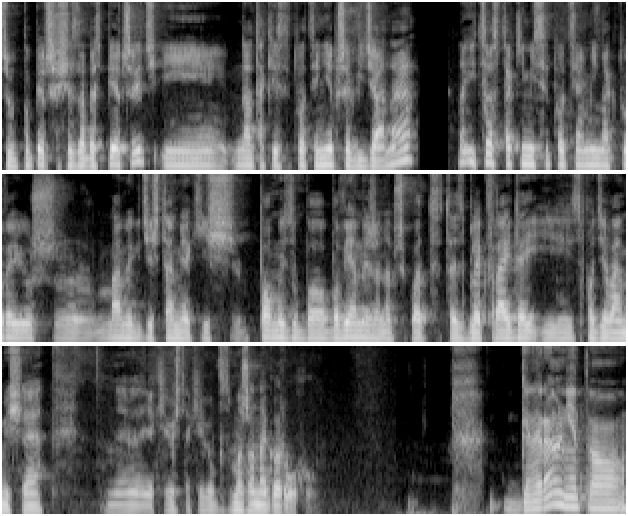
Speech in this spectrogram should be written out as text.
żeby po pierwsze się zabezpieczyć i na takie sytuacje nieprzewidziane, no i co z takimi sytuacjami, na które już e, mamy gdzieś tam jakiś pomysł, bo, bo wiemy, że na przykład to jest Black Friday i spodziewamy się e, jakiegoś takiego wzmożonego ruchu? Generalnie to,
